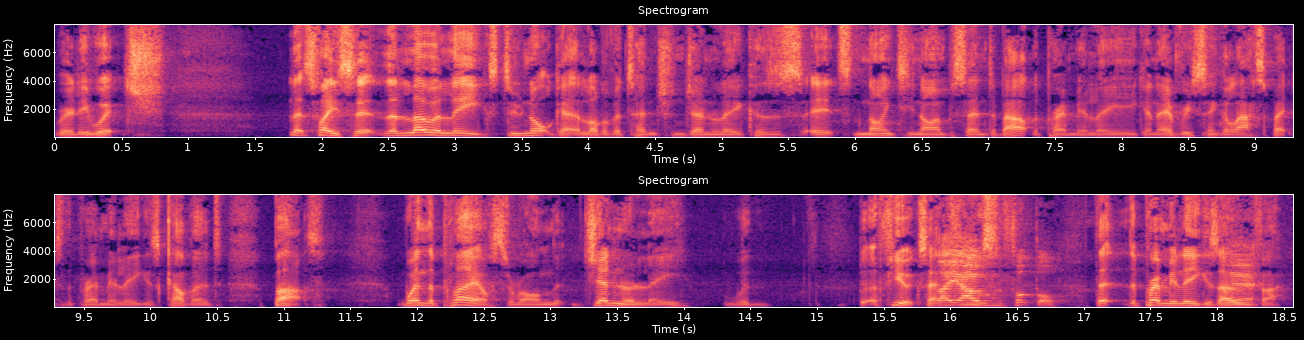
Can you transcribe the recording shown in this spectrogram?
really. Which, let's face it, the lower leagues do not get a lot of attention generally because it's ninety nine percent about the Premier League and every single aspect of the Premier League is covered. But when the playoffs are on, generally, with a few exceptions, they own football. the, the Premier League is over. Yeah,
